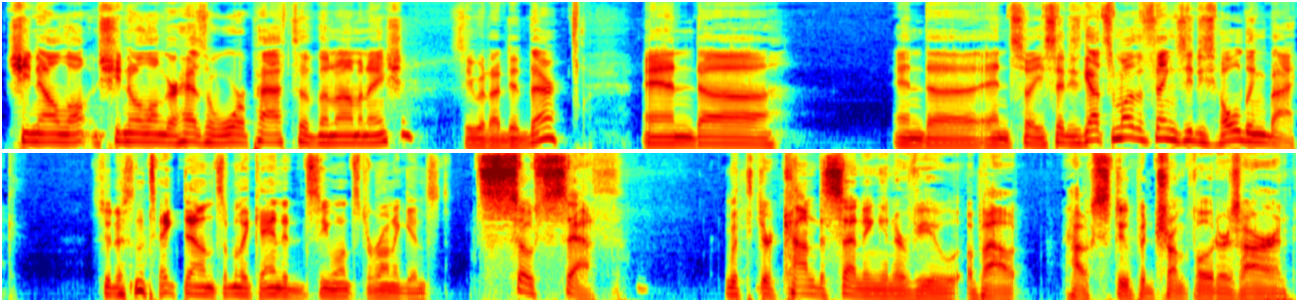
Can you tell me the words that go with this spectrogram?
She now lo- she no longer has a warpath to the nomination. See what I did there? And uh, and uh, and so he said he's got some other things that he's holding back, so he doesn't take down some of the candidates he wants to run against. So, Seth, with your condescending interview about how stupid Trump voters are and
